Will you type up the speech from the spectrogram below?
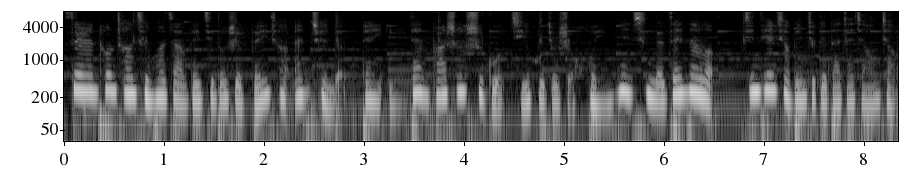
虽然通常情况下飞机都是非常安全的，但一旦发生事故，几乎就是毁灭性的灾难了。今天小编就给大家讲讲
